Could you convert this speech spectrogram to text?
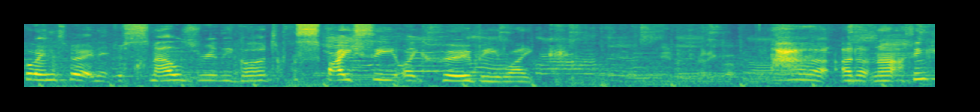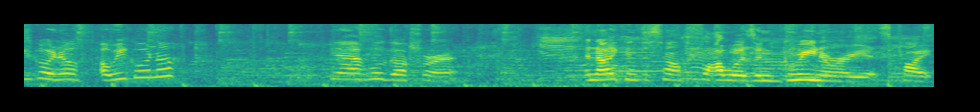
Smell. You just come into it and it just smells really good. Spicy, like herby, like. I don't know. I think he's going up. Are we going up? Yeah, we'll go for it. And now you can just smell flowers and greenery. It's quite.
